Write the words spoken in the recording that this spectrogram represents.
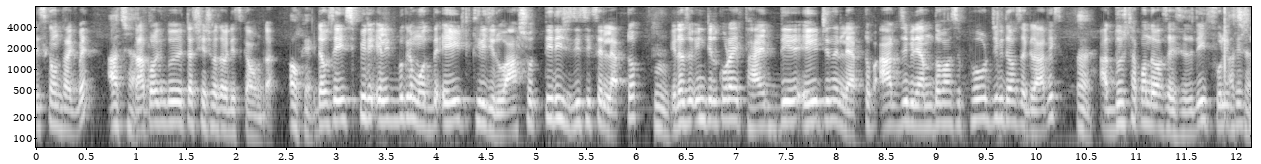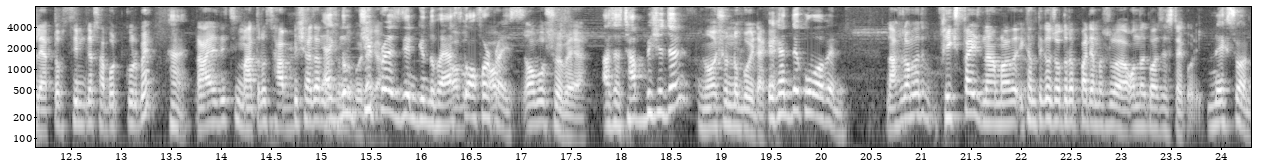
ডিসকাউন্ট থাকবে। আচ্ছা। তারপর কিন্তু এটা শেষ হয়ে যাবে ডিসকাউন্টটা ওকে এটা হচ্ছে এইচপির এলিট বুকের মধ্যে এইট থ্রি জিরো আটশো তিরিশ জি সিক্স এর ল্যাপটপ এটা হচ্ছে ইন্টেল কোরাই ফাইভ দিয়ে এইট জেনের ল্যাপটপ আট জিবি র্যাম দেওয়া আছে ফোর জিবি দেওয়া আছে গ্রাফিক্স হ্যাঁ। আর দুশো ছাপ্পান্ন দেওয়া আছে SSD fully. Laptop SIM card support করবে। হ্যাঁ। প্রাইস দিচ্ছি মাত্র ছাব্বিশ হাজার একদম চিপ প্রাইস দিন কিন্তু ভাই আজকে অফার প্রাইস অবশ্যই ভাইয়া। আচ্ছা ছাব্বিশ হাজার নয়শো নব্বই টাকা। এখান থেকে কমাবেন। না, আসলে আমাদের ফিক্সড প্রাইস না আমরা এখান থেকে যতটা পারি আমরা অন্য করার চেষ্টা করি। নেক্সট ওয়ান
